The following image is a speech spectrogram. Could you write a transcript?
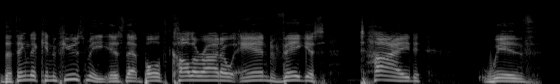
the thing that confused me is that both Colorado and Vegas tied with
